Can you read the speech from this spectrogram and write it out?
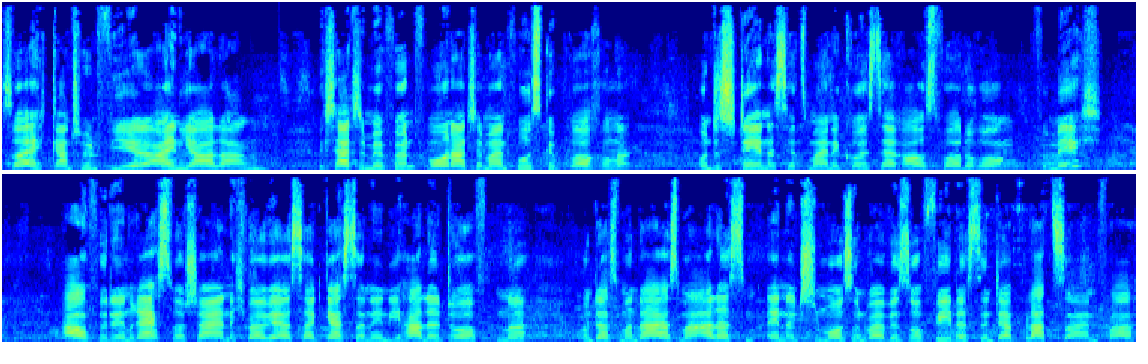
es war echt ganz schön viel, ein Jahr lang. Ich hatte mir fünf Monate meinen Fuß gebrochen und das Stehen ist jetzt meine größte Herausforderung für mich. Auch für den Rest wahrscheinlich, weil wir erst seit gestern in die Halle durften und dass man da erstmal alles managen muss und weil wir so viele sind, der Platz einfach.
